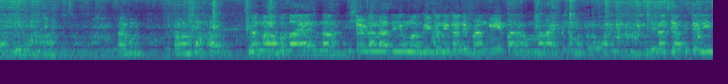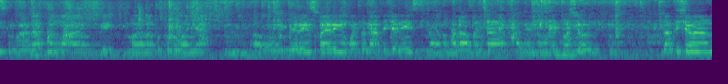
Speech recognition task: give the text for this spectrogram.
Oh, siya ho. Yan mga babayan, no? I-share lang natin yung mga video ni Daddy Frankie para marami pa siyang matulungan. Hindi lang si Ate Janice, kumbaga lahat ng mga, mga natutulungan niya. So, very inspiring yung kwento ni Ate Janice na lumalaban siya sa ganitong sitwasyon. Dati siyang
